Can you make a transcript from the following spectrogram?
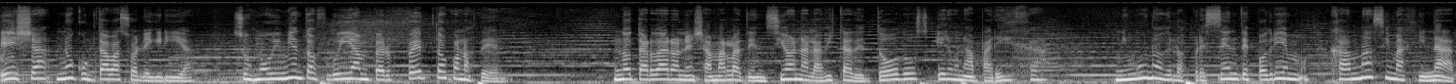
Ella no ocultaba su alegría, sus movimientos fluían perfecto con los de él. No tardaron en llamar la atención a la vista de todos, era una pareja. Ninguno de los presentes podría jamás imaginar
